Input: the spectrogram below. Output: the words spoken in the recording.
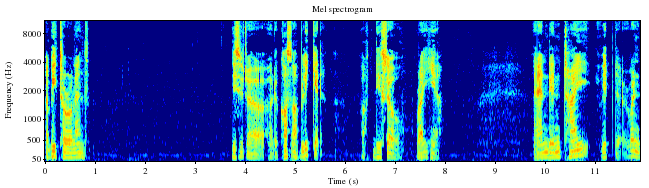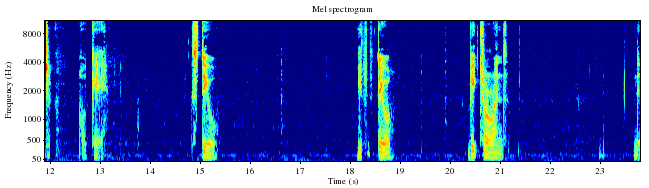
a big length this is uh, the cause of leakage of diesel right here. And then tie with the wrench okay. Still. It's still big torrent. The,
